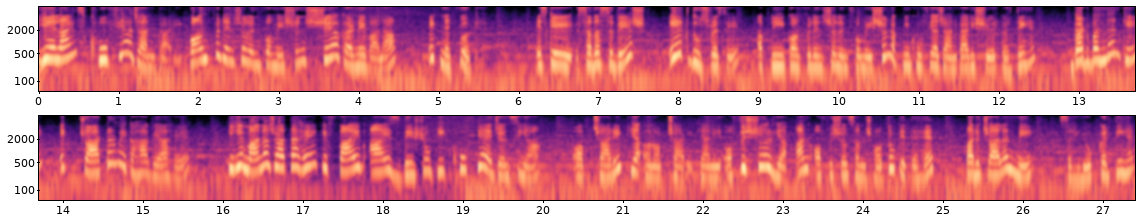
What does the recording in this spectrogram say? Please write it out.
ये अलायंस खुफिया जानकारी कॉन्फिडेंशियल इंफॉर्मेशन शेयर करने वाला एक नेटवर्क है। इसके सदस्य देश एक दूसरे से अपनी कॉन्फिडेंशियल इंफॉर्मेशन अपनी खुफिया जानकारी शेयर करते हैं। गठबंधन के एक चार्टर में कहा गया है कि ये माना जाता है कि फाइव आईज देशों की खुफिया एजेंसियाँ औपचारिक या अनौपचारिक, यानी ऑफिशियल या अनऑफिशियल समझौतों के तहत परिचालन में सहयोग करती हैं।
